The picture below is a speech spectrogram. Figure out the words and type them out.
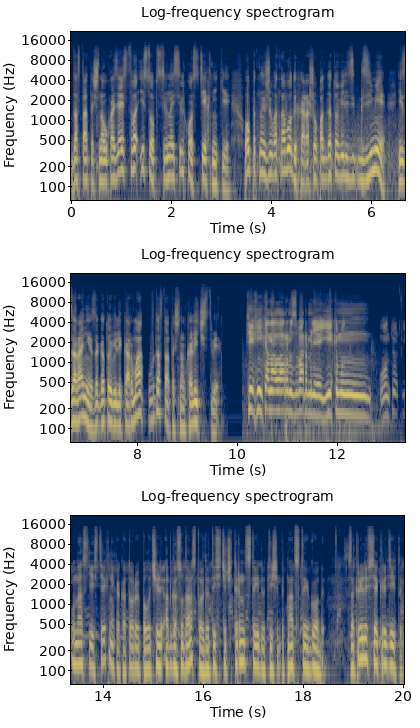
Достаточно у хозяйства и собственной сельхозтехники. Опытные животноводы хорошо подготовились к зиме и заранее заготовили корма в достаточном количестве. У нас есть техника, которую получили от государства в 2014 и 2015 годы. Закрыли все кредиты.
